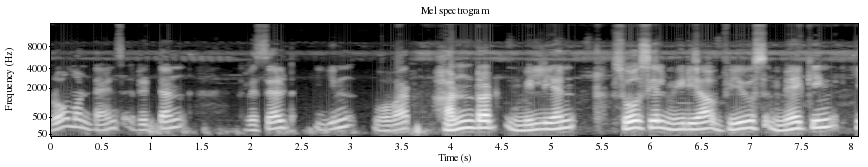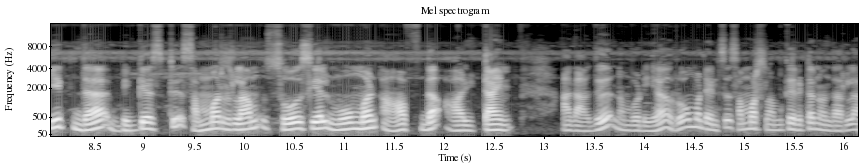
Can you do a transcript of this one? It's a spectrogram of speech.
Roman times return result in over hundred million social media views making it the biggest Summer Slam social moment of the all time அதாவது நம்முடைய ரோமடென்ஸு சம்மர் ஸ்லாமுக்கு ரிட்டன் வந்தார்ல.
